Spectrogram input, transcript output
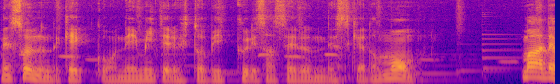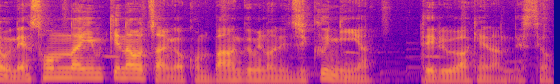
ね、そういうので結構ね、見てる人びっくりさせるんですけども、まあでもね、そんなゆみきなおちゃんがこの番組のね、軸にやってるわけなんですよ。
